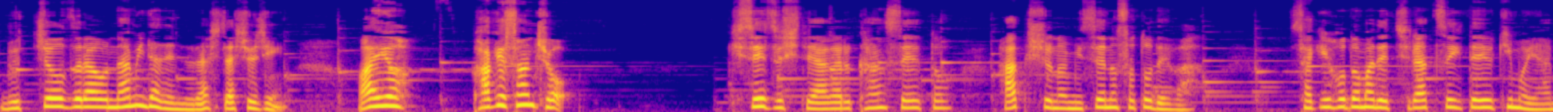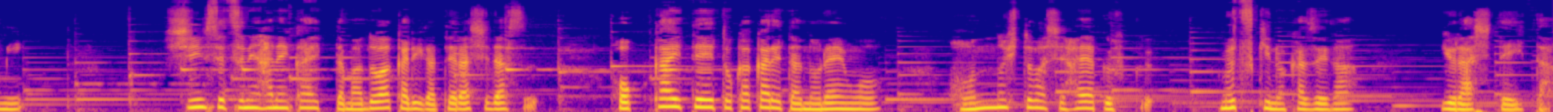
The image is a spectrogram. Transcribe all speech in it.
仏頂面を涙で濡らした主人。あいよ、掛け三丁。着せずして上がる歓声と拍手の店の外では、先ほどまでちらついた雪もやみ、親切に跳ね返った窓明かりが照らし出す、北海亭と書かれたのれんを、ほんの一足早く吹く、むつきの風が揺らしていた。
